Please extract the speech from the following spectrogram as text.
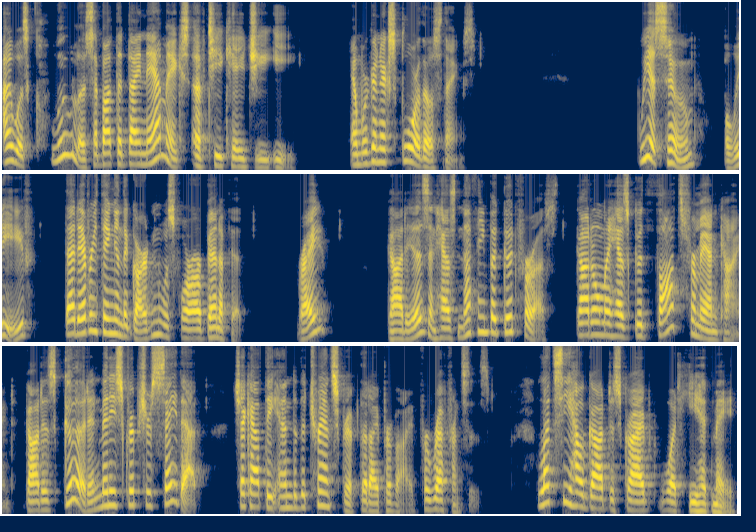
I was clueless about the dynamics of TKGE. And we're going to explore those things. We assume, believe, that everything in the garden was for our benefit, right? God is and has nothing but good for us. God only has good thoughts for mankind. God is good, and many scriptures say that. Check out the end of the transcript that I provide for references. Let's see how God described what he had made.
